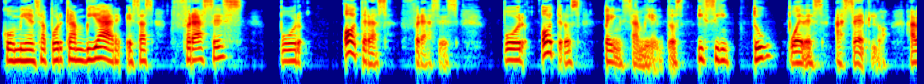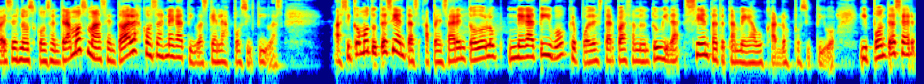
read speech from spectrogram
comienza por cambiar esas frases por otras frases, por otros pensamientos. Y sí, tú puedes hacerlo. A veces nos concentramos más en todas las cosas negativas que en las positivas. Así como tú te sientas a pensar en todo lo negativo que puede estar pasando en tu vida, siéntate también a buscar lo positivo y ponte a hacer,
